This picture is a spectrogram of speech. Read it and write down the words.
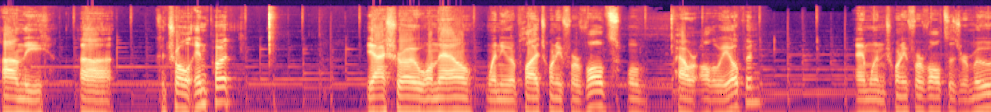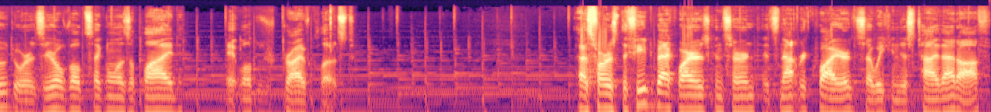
on the uh, control input, the actuator will now, when you apply 24 volts, will power all the way open and when 24 volts is removed or a zero volt signal is applied, it will drive closed. As far as the feedback wire is concerned, it's not required, so we can just tie that off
